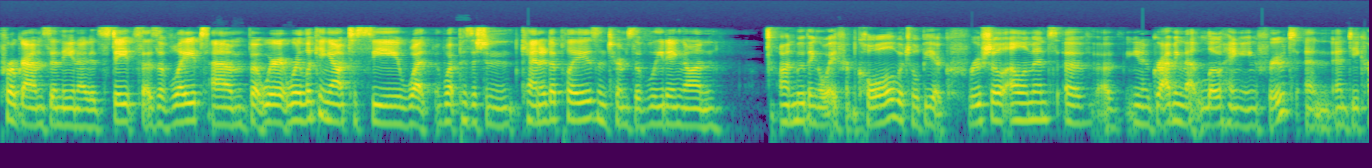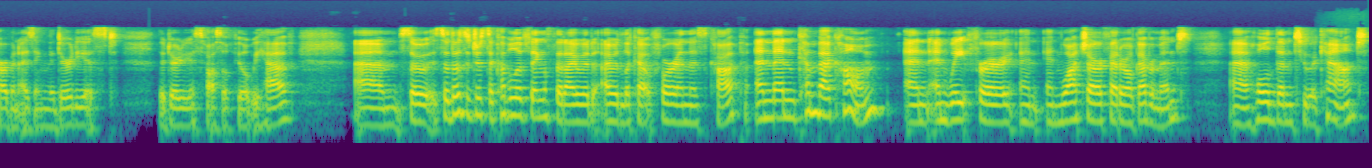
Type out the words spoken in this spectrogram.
programs in the United States as of late. Um, but we're we're looking out to see what what position Canada plays in terms of leading on on moving away from coal, which will be a crucial element of, of you know grabbing that low hanging fruit and and decarbonizing the dirtiest the dirtiest fossil fuel we have. Um, so so those are just a couple of things that I would I would look out for in this COP, and then come back home and and wait for and and watch our federal government uh, hold them to account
